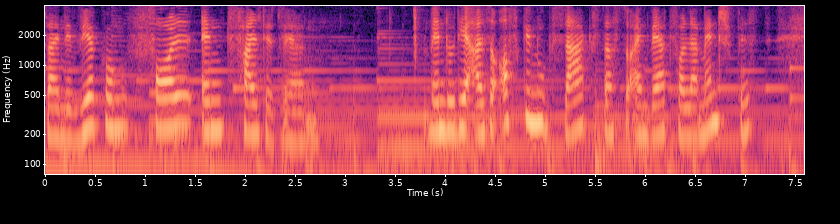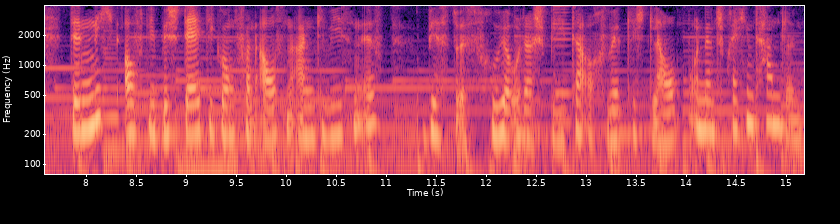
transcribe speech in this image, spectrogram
seine Wirkung voll entfaltet werden. Wenn du dir also oft genug sagst, dass du ein wertvoller Mensch bist, der nicht auf die Bestätigung von außen angewiesen ist, wirst du es früher oder später auch wirklich glauben und entsprechend handeln.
